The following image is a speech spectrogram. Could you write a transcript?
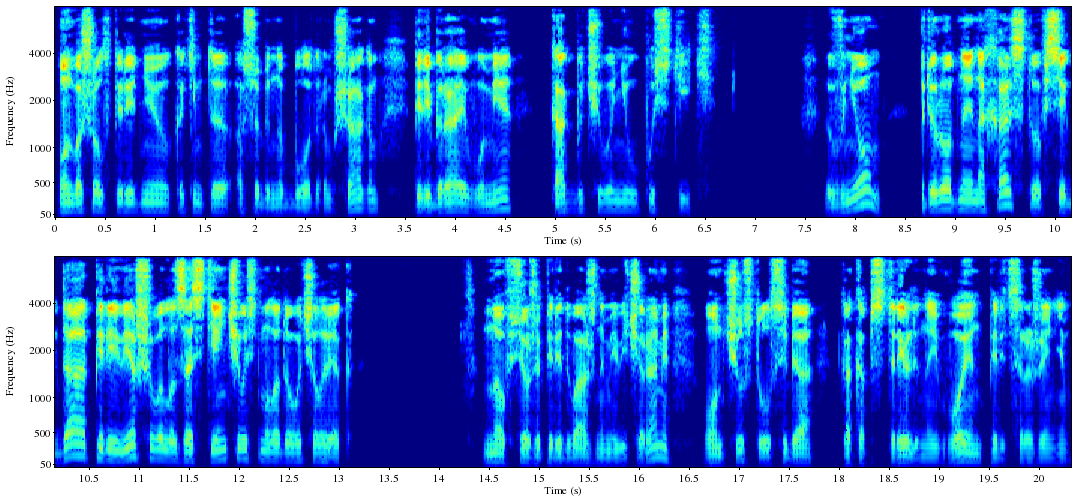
Он вошел в переднюю каким-то особенно бодрым шагом, перебирая в уме, как бы чего не упустить. В нем природное нахальство всегда перевешивало застенчивость молодого человека. Но все же перед важными вечерами он чувствовал себя как обстрелянный воин перед сражением.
